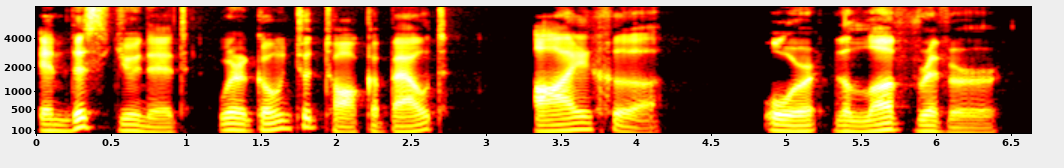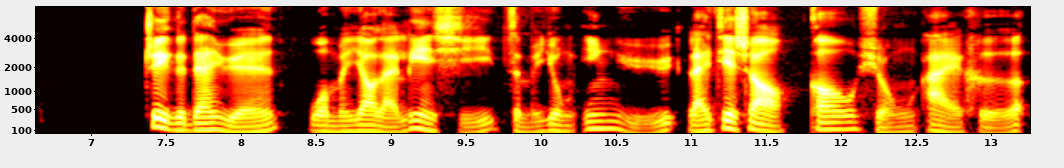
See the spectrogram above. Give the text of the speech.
In this unit, we're going to talk about 爱河 or the Love River. 这个单元我们要来练习怎么用英语来介绍高雄爱河。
